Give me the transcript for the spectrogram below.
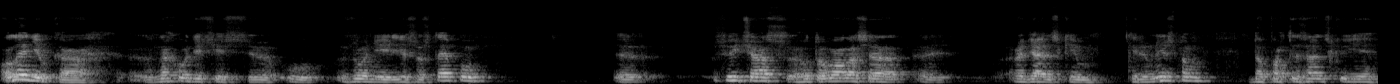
Оленівка, знаходячись е, у зоні лісостепу, е, свій час готувалася е, радянським керівництвом до партизанської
